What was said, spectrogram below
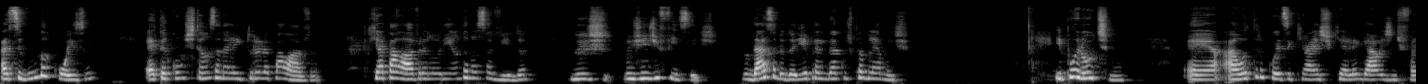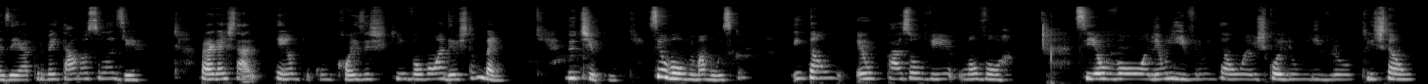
A segunda coisa é ter constância na leitura da palavra. Porque a palavra ela orienta a nossa vida nos, nos dias difíceis. Nos dá sabedoria para lidar com os problemas. E por último, é, a outra coisa que eu acho que é legal a gente fazer é aproveitar o nosso lazer para gastar tempo com coisas que envolvam a Deus também. Do tipo, se eu vou ouvir uma música, então eu passo a ouvir um louvor. Se eu vou ler um livro, então eu escolho um livro cristão.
